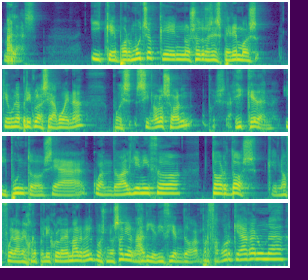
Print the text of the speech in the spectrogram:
malas. Y que por mucho que nosotros esperemos que una película sea buena, pues si no lo son, pues ahí quedan y punto. O sea, cuando alguien hizo Thor 2, que no fue la mejor película de Marvel, pues no salió nadie diciendo, por favor que hagan una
